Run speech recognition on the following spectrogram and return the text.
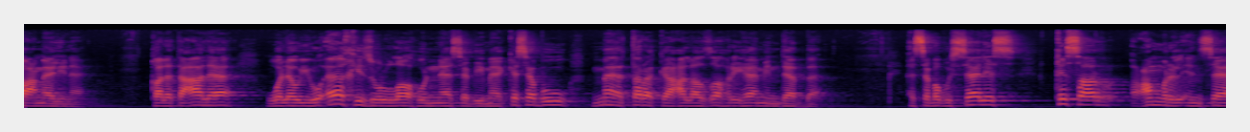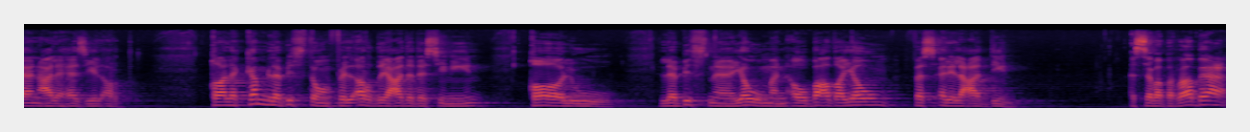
أعمالنا قال تعالى ولو يؤاخذ الله الناس بما كسبوا ما ترك على ظهرها من دابة. السبب الثالث قصر عمر الإنسان على هذه الأرض. قال كم لبثتم في الأرض عدد سنين؟ قالوا لبثنا يوما أو بعض يوم فاسأل العادين. السبب الرابع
